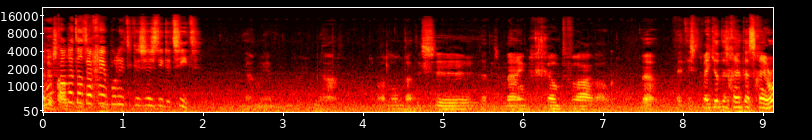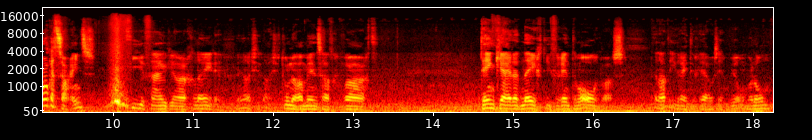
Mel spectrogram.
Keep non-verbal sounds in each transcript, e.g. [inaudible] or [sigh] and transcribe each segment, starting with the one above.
Hoe dus kan het dat er geen politicus is die dit ziet? Ja, maar ja, ja, dat is, eh, dat is mijn grote vraag ook. Ja, het is, weet je, dat is, geen, dat is geen rocket science. Vier, vijf jaar geleden, ja, als, je, als je toen aan mensen had gevraagd, denk jij dat negatieve rente mogelijk was? Dan had iedereen tegen jou gezegd, Wil, Madelon,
